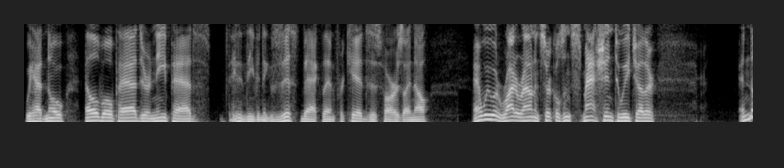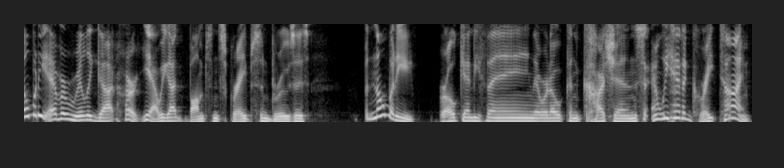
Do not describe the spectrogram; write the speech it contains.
We had no elbow pads or knee pads. They didn't even exist back then for kids, as far as I know. And we would ride around in circles and smash into each other. And nobody ever really got hurt. Yeah, we got bumps and scrapes and bruises, but nobody broke anything. There were no concussions, and we had a great time.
